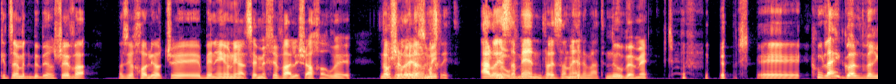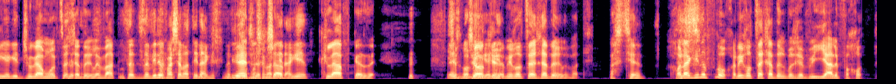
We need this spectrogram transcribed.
כצמד בבאר שבע, אז יכול להיות שבניון יעשה מחווה לשחר ו... לא, שלא יזמין. אה לא. יזמן לא יזמן הבנתי. נו באמת. אולי גולדברג יגיד שהוא גם רוצה חדר לבד. זה- בדיוק מה שבאתי להגיד. זה בדיוק מה שבאתי להגיד. קלף כזה. יש ג'וקר, אני רוצה חדר לבד. כן. יכול להגיד הפוך, אני רוצה חדר ברביעייה לפחות.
